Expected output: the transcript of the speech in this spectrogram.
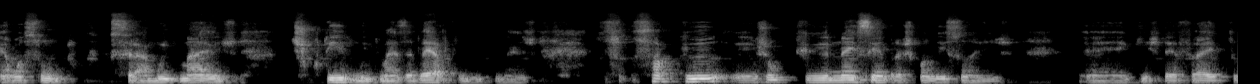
é um assunto que será muito mais discutido, muito mais aberto, muito mais. Só que eu julgo que nem sempre as condições em que isto é feito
